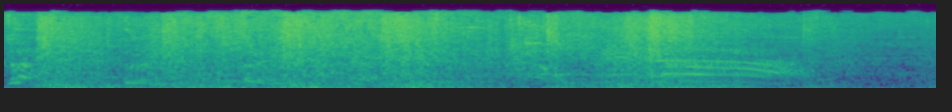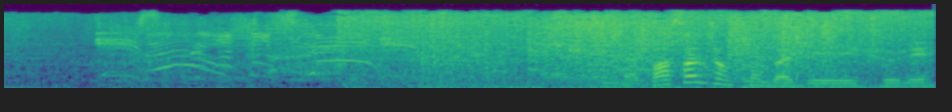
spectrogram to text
toi C'est la que j'en combat des gelés.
